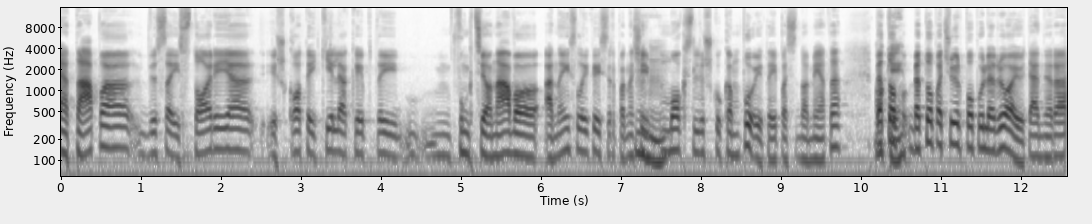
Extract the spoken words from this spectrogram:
etapą, visą istoriją, iš ko tai kilę, kaip tai mm, funkcionavo anais laikais ir panašiai, mhm. moksliškų kampų į tai pasidomėta, bet, Okay. to, bet tuo pačiu ir populiariuoju. Ten yra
